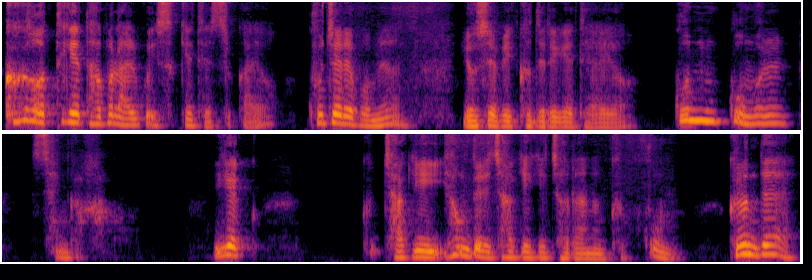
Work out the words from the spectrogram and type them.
그가 어떻게 답을 알고 있었게 됐을까요? 구절에 보면 요셉이 그들에게 대하여 꾼 꿈을 생각하고 이게 그 자기 형들이 자기에게 절하는 그 꿈. 그런데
